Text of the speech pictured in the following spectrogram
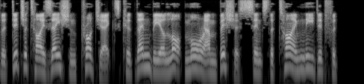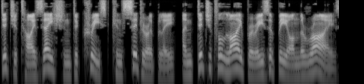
The digitization projects could then be a lot more ambitious since the time needed for digitization decreased considerably, and digital libraries are beyond the rise.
